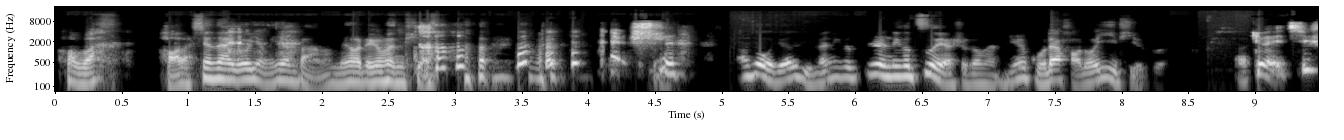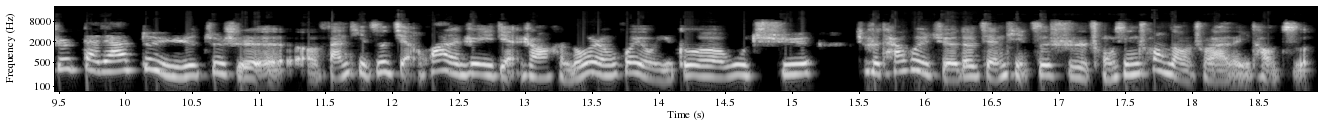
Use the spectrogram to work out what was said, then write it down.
好吧，好了，现在有影印版了，没有这个问题了。是，而且我觉得里面那个认那个字也是个问题，因为古代好多异体字。对，其实大家对于就是呃繁体字简化的这一点上，很多人会有一个误区，就是他会觉得简体字是重新创造出来的一套字，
